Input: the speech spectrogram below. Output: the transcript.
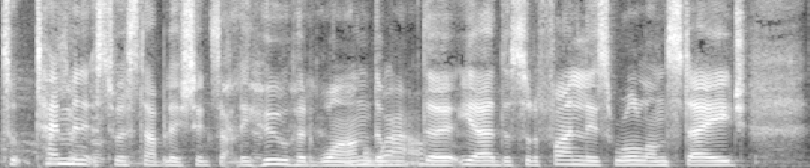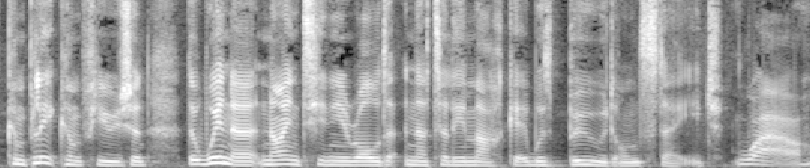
took 10 minutes to establish exactly who had won. The, Wow. the yeah, the sort of finalists were all on stage. Complete confusion. The winner, 19-year-old Nathalie Marquay, was booed on stage. Wow.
